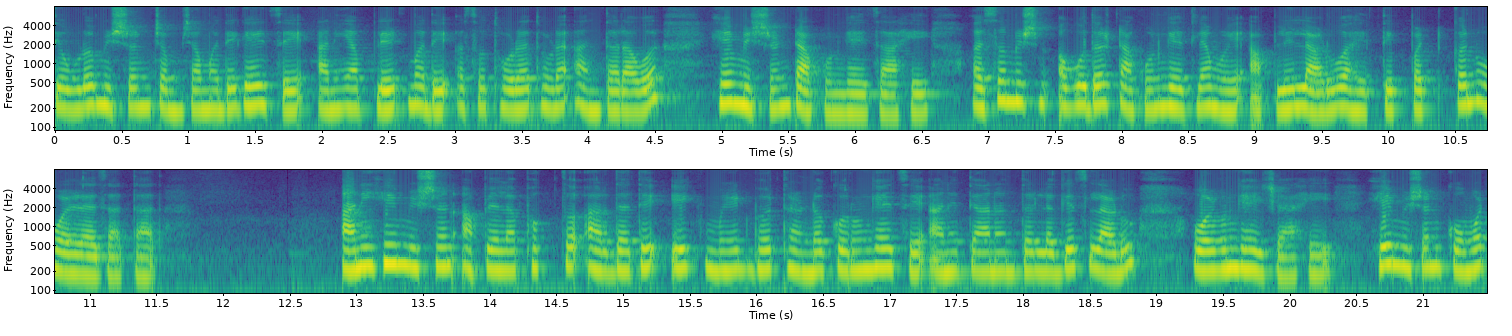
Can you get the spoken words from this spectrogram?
तेवढं मिश्रण चमच्यामध्ये घ्यायचे आणि या प्लेटमध्ये असं थोड्या थोड्या अंतरावर हे मिश्रण टाकून घ्यायचं आहे. असं मिश्रण अगोदर टाकून घेतल्यामुळे आपले लाडू आहेत ते पटकन वळल्या जातात. आणि हे मिश्रण आपल्याला फक्त अर्धा ते एक मिनिटभर थंड करून घ्यायचे आणि त्यानंतर लगेच लाडू वळवून घ्यायचे आहे. हे मिश्रण कोमट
